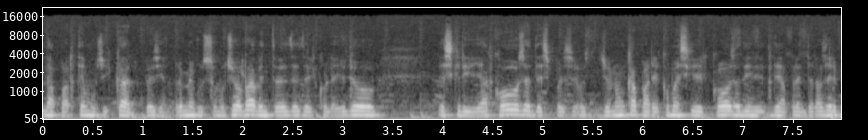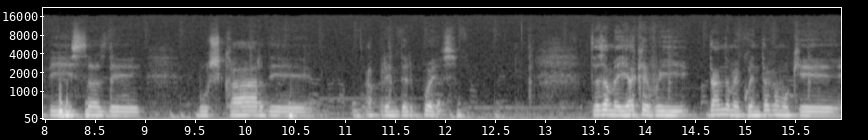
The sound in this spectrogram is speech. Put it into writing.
la parte musical, pues siempre me gustó mucho el rap, entonces desde el colegio yo escribía cosas, después yo nunca paré como escribir cosas, de, de aprender a hacer pistas, de buscar, de aprender pues. Entonces a medida que fui dándome cuenta como que,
